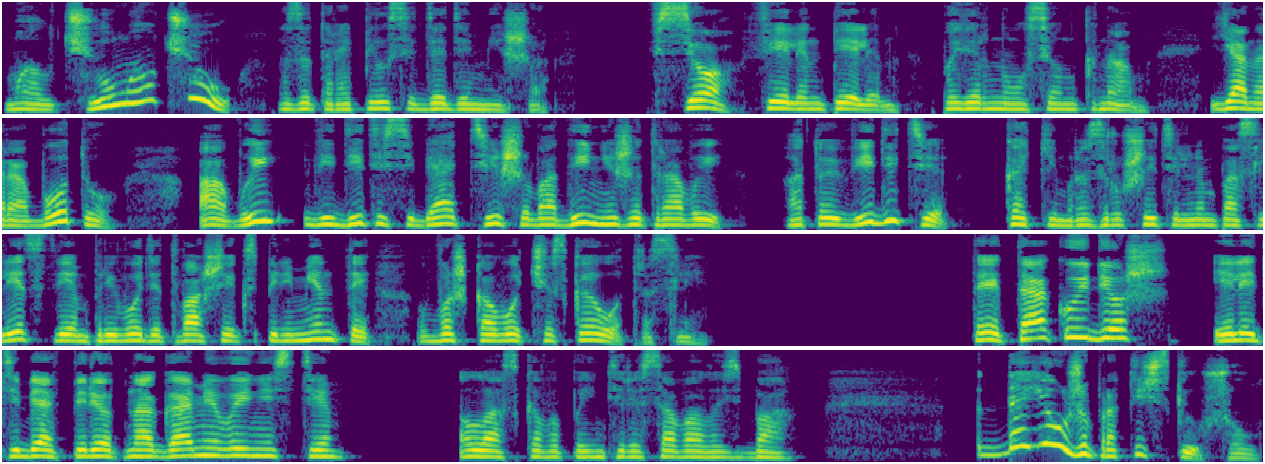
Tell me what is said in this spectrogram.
«Молчу, молчу!» — заторопился дядя Миша. «Все, Фелин-Пелин!» — повернулся он к нам. «Я на работу, а вы ведите себя тише воды ниже травы. А то видите, каким разрушительным последствиям приводят ваши эксперименты в башководческой отрасли». «Ты так уйдешь или тебя вперед ногами вынести?» — ласково поинтересовалась Ба. «Да я уже практически ушел.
